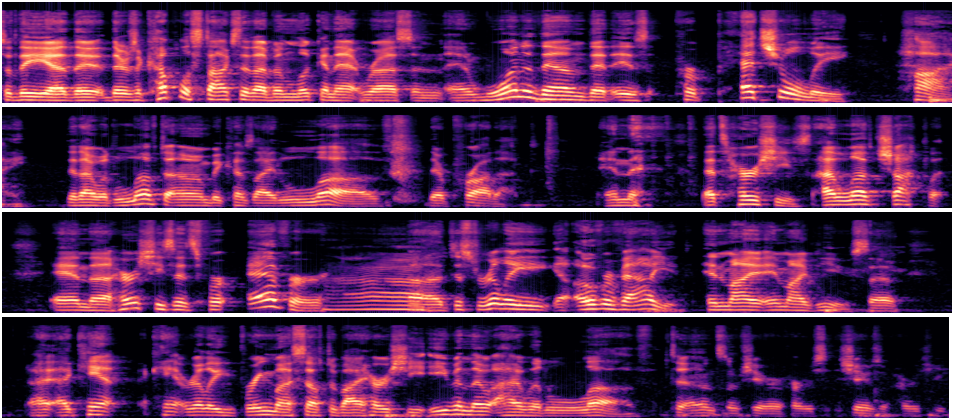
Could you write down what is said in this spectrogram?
so the, uh, the there's a couple of stocks that I've been looking at, Russ, and and one of them that is perpetually high that I would love to own because I love their product, and that's Hershey's. I love chocolate, and uh, Hershey's is forever ah. uh, just really overvalued in my in my view. So I, I can't I can't really bring myself to buy Hershey, even though I would love to own some share of Hershey, shares of Hershey.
